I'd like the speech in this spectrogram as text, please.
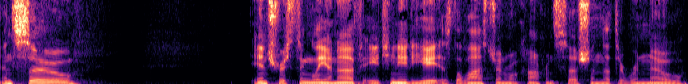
And so, interestingly enough, 1888 is the last General Conference session that there were no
